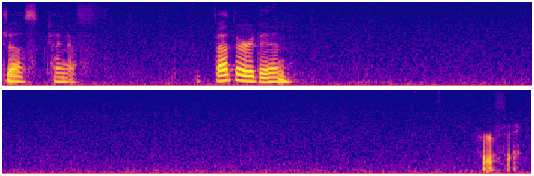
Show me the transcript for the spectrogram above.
Just kind of feather it in. Perfect.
